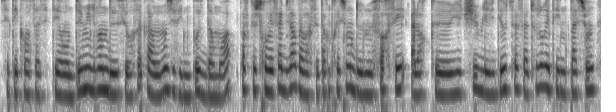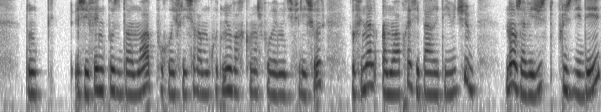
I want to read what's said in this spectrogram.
C'était quand ça? C'était en 2022. C'est pour ça qu'à un moment, j'ai fait une pause d'un mois. Parce que je trouvais ça bizarre d'avoir cette impression de me forcer. Alors que YouTube, les vidéos, tout ça, ça a toujours été une passion. Donc, j'ai fait une pause d'un mois pour réfléchir à mon contenu, voir comment je pouvais modifier les choses. Au final, un mois après, j'ai pas arrêté YouTube. Non, j'avais juste plus d'idées.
